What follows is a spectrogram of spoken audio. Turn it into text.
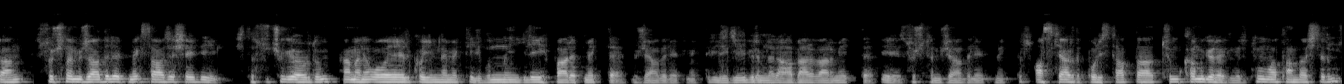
ben suçla mücadele etmek sadece şey değil. İşte suçu gördüm hemen olaya el koyayım demek değil. Bununla ilgili ihbar etmek de mücadele etmektir. İlgili birimlere haber vermek de e, suçla mücadele etmektir. Askerde, poliste hatta tüm kamu görevlileri, tüm vatandaşlarımız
